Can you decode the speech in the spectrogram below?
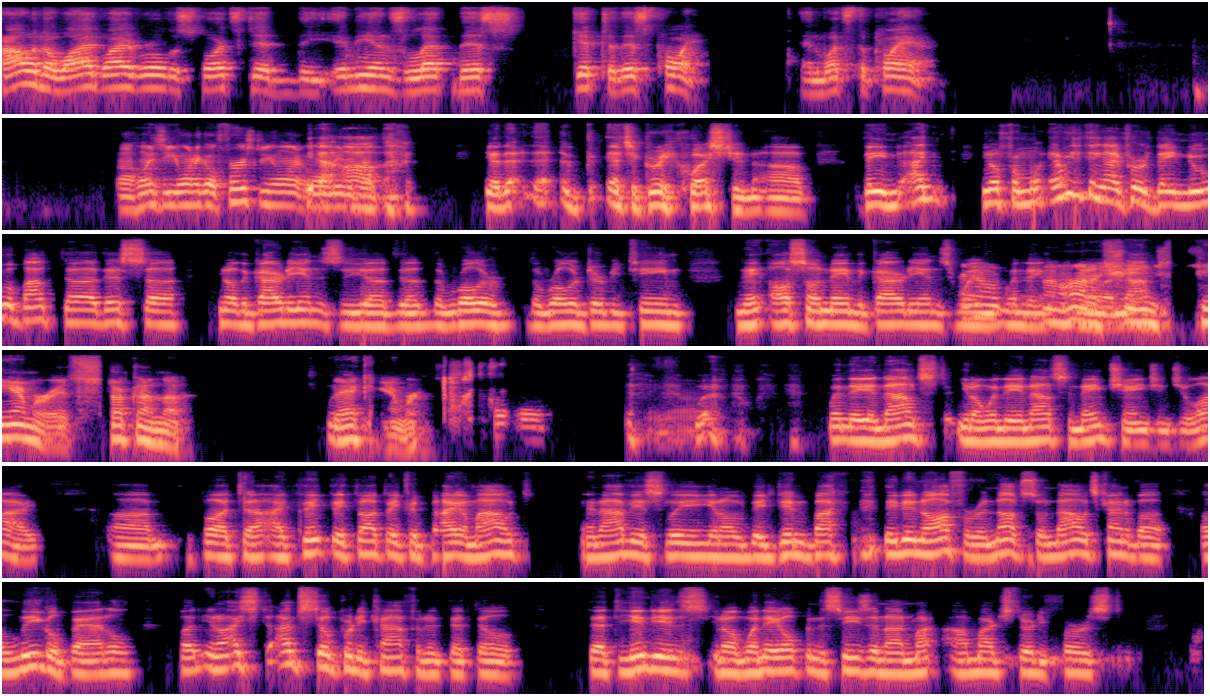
how in the wide, wide world of sports did the Indians let this get to this point? And what's the plan? Uh, Hoynsie, you want to go first, or you want, yeah, want uh, yeah, that, that, that's a great question. Uh, they, I, you know, from everything I've heard, they knew about uh, this. Uh, you know, the Guardians, the uh, the the roller the roller derby team. They also named the Guardians when when they know how to change the camera. It's stuck on the back camera when they announced, you know, when they announced the name change in July. Um, but uh, I think they thought they could buy them out, and obviously, you know, they didn't buy, they didn't offer enough. So now it's kind of a, a legal battle. But you know, I st- I'm still pretty confident that they'll that the Indians, you know, when they open the season on, Mar- on March 31st,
